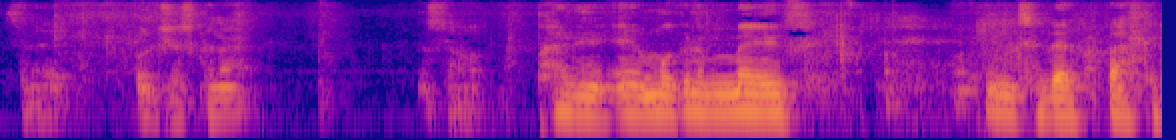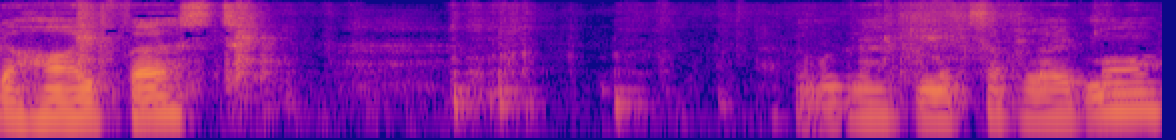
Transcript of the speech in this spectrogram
So we're just going to start putting it in. We're going to move into the back of the hide first. We're going to mix up a load more.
